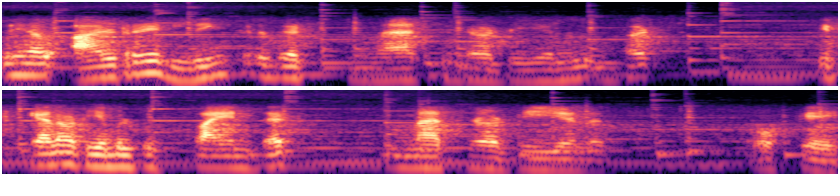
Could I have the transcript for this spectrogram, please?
we have already linked that math.dll but it cannot be able to find that math.dll okay.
